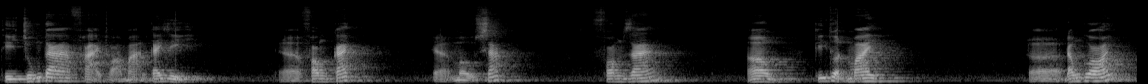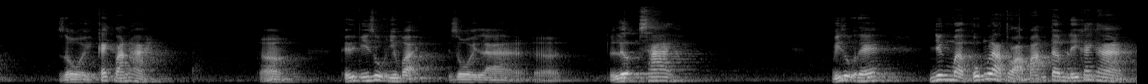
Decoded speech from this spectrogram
thì chúng ta phải thỏa mãn cái gì? À, phong cách à, màu sắc form dáng không? Kỹ thuật may uh, đóng gói rồi cách bán hàng. Đó. thế thì ví dụ như vậy rồi là uh, lượng sai ví dụ thế. Nhưng mà cũng là thỏa mãn tâm lý khách hàng.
